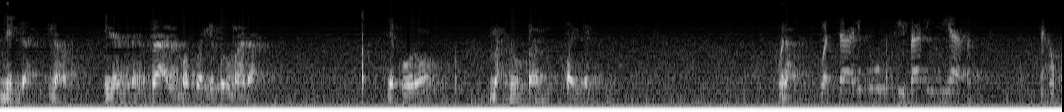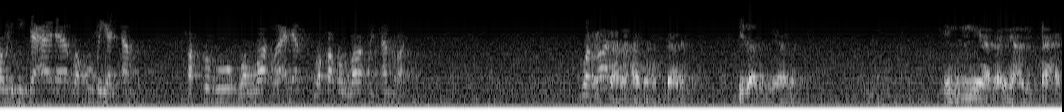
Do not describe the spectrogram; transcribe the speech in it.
لله. نعم. إذا فاعل المصدر يكون ماذا؟ يكون محذوفا. طيبا نعم. والثالث في باب النيابة. نحو قوله تعالى وقضي الأمر أصله والله أعلم وقضى الله الأمر. والرابع هذا الثالث في باب النيابة. النيابة نعم الفاعل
